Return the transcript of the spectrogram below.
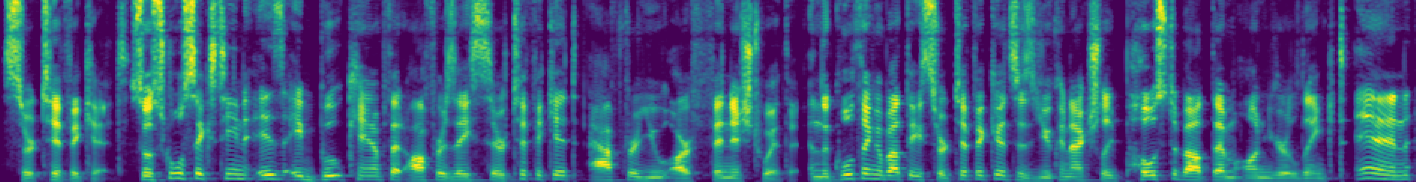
certificate. So School 16 is a boot camp that offers a certificate after you are finished with it. And the cool thing about these certificates is you can actually post about them on your LinkedIn.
